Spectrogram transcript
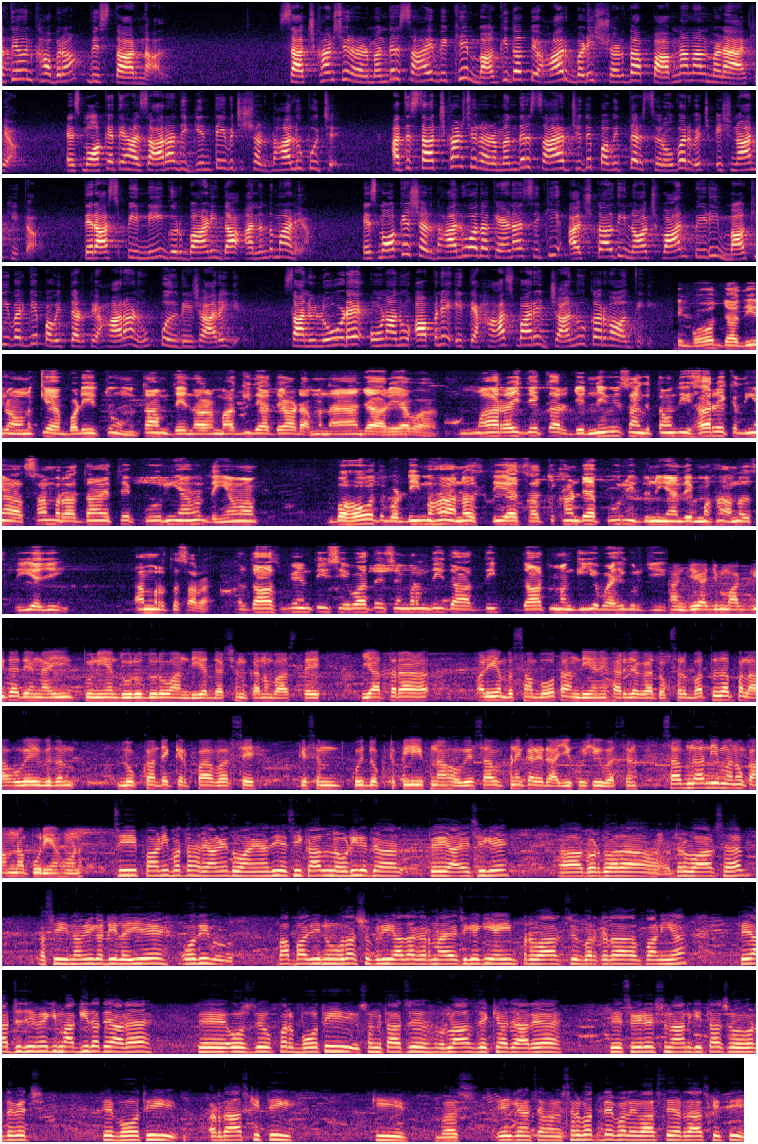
ਅਤੇ ਹੁਣ ਖਬਰਾਂ ਵਿਸਤਾਰ ਨਾਲ। ਸੱਚਖੰਡ ਸ੍ਰੀ ਹਰਮੰਦਰ ਸਾਹਿਬ ਵਿਖੇ ਮਾਘੀ ਦਾ ਤਿਉਹਾਰ ਬੜੀ ਸ਼ਰਧਾ ਭਾਵਨਾ ਨਾਲ ਮਨਾਇਆ ਗਿਆ ਇਸ ਮੌਕੇ ਤੇ ਹਜ਼ਾਰਾਂ ਦੀ ਗਿਣਤੀ ਵਿੱਚ ਸ਼ਰਧਾਲੂ ਪੁੱਜੇ ਅਤੇ ਸੱਚਖੰਡ ਸ੍ਰੀ ਹਰਮੰਦਰ ਸਾਹਿਬ ਜੀ ਦੇ ਪਵਿੱਤਰ ਸਰੋਵਰ ਵਿੱਚ ਇਸ਼ਨਾਨ ਕੀਤਾ ਤੇ ਰਸ ਪੀਣੀ ਗੁਰਬਾਣੀ ਦਾ ਆਨੰਦ ਮਾਣਿਆ ਇਸ ਮੌਕੇ ਸ਼ਰਧਾਲੂਆਂ ਦਾ ਕਹਿਣਾ ਸੀ ਕਿ ਅੱਜਕੱਲ ਦੀ ਨੌਜਵਾਨ ਪੀੜ੍ਹੀ ਮਾਘੀ ਵਰਗੇ ਪਵਿੱਤਰ ਤਿਉਹਾਰਾਂ ਨੂੰ ਭੁੱਲਦੀ ਜਾ ਰਹੀ ਹੈ ਸਾਨੂੰ ਲੋੜ ਹੈ ਉਹਨਾਂ ਨੂੰ ਆਪਣੇ ਇਤਿਹਾਸ ਬਾਰੇ ਜਾਣੂ ਕਰਵਾਉਣ ਦੀ ਬਹੁਤ ਜ਼ਿਆਦੀ ਰੌਣਕ ਹੈ ਬੜੀ ਧੂਮ-ਧਾਮ ਦੇ ਨਾਲ ਮਾਗੀ ਦਾ ਦਿਹਾੜਾ ਮਨਾਇਆ ਜਾ ਰਿਹਾ ਵਾ। ਮਹਾਰਾਜ ਦੇ ਘਰ ਜਿੰਨੀ ਵੀ ਸੰਗਤ ਆਉਂਦੀ ਹਰ ਇੱਕ ਦੀਆਂ ਆਸਾਂ ਮੁਰਾਦਾਂ ਇੱਥੇ ਪੂਰੀਆਂ ਹੁੰਦੀਆਂ ਵਾ। ਬਹੁਤ ਵੱਡੀ ਮਹਾਨ ਹਸਤੀ ਹੈ ਸੱਚਖੰਡ ਹੈ ਪੂਰੀ ਦੁਨੀਆ ਦੇ ਮਹਾਨ ਹਸਤੀ ਹੈ ਜੀ, ਅੰਮ੍ਰਿਤਸਰ। ਅਰਦਾਸ, ਬੇਨਤੀ, ਸੇਵਾ ਤੇ ਸਿਮਰਨ ਦੀ ਦਾਤ ਦੀ ਦਾਤ ਮੰਗੀ ਹੈ ਵਾਹਿਗੁਰੂ ਜੀ। ਹਾਂਜੀ, ਅੱਜ ਮਾਗੀ ਦਾ ਦਿਨ ਹੈ ਜੀ, ਦੁਨੀਆ ਦੂਰੋਂ ਦੂਰੋਂ ਆਉਂਦੀ ਹੈ ਦਰਸ਼ਨ ਕਰਨ ਵਾਸਤੇ। ਯਾਤਰਾ ਵਾਲੀਆਂ ਬੱਸਾਂ ਬਹੁਤ ਆਉਂਦੀਆਂ ਨੇ ਹਰ ਜਗ੍ਹਾ ਤੋਂ। ਸਰਬੱਤ ਦਾ ਭਲਾ ਹੋਵੇ ਬਦਨ ਲੋਕਾਂ ਤੇ ਕਿਰਪਾ ਵਰਸੇ, ਕਿਸੇ ਨੂੰ ਕੋਈ ਦੁੱਖ ਤਕਲੀਫ ਨਾ ਹੋਵੇ, ਸਭ ਆਪਣੇ ਘਰੇ ਰਾਜੀ ਖੁਸ਼ੀ ਵਸਣ ਸਭਨਾਂ ਦੀਆਂ ਮਨੋਕਾਮਨਾ ਪੂਰੀਆਂ ਹੋਣ। ਅਸੀਂ ਪਾਣੀਪਤ ਹਰਿਆਣੇ ਤੋਂ ਆਏ ਹਾਂ ਜੀ। ਅਸੀਂ ਕੱਲ ਲੋਹੜੀ ਦੇ ਤਿਉਹਾਰ ਤੇ ਆਏ ਸੀਗੇ ਗੁਰਦੁਆਰਾ ਦਰਬਾਰ ਸਾਹਿਬ। ਅਸੀਂ ਨਵੀਂ ਗੱਡੀ ਲਈਏ, ਉਹਦੀ ਬਾਬਾ ਜੀ ਨੂੰ ਉਹਦਾ ਸ਼ੁਕਰੀਆ ਅਦਾ ਕਰਨ ਆਏ ਸੀਗੇ ਕਿ ਅਸੀਂ ਪਰਿਵਾਰ 'ਚ ਬਰਕਤਾਂ ਪਾਣੀਆਂ ਤੇ ਅੱਜ ਜਿਵੇਂ ਕਿ ਮਾਗੀ ਦਾ ਤਿਉਹਾਰ ਹੈ ਤੇ ਉਸ ਦੇ ਉੱਪਰ ਬਹੁਤ ਹੀ ਸੰਗਤਾਂ 'ਚ ਉਲਾਸ ਦੇਖਿਆ ਜਾ ਰਿਹਾ ਹੈ ਤੇ ਸਵੇਰੇ ਇਸ਼ਨਾਨ ਕੀਤਾ ਸਰੋਵਰ ਦੇ ਵਿੱਚ ਤੇ ਬਹੁਤ ਹੀ ਅਰਦਾਸ ਕੀਤੀ ਕਿ ਬਸ ਇਹੀ ਕਹਿਣਾ ਚਾਹਾਂਗੇ। ਸਰਬੱਤ ਦੇ ਭਲੇ ਵਾਸਤੇ ਅਰਦਾਸ ਕੀਤੀ,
